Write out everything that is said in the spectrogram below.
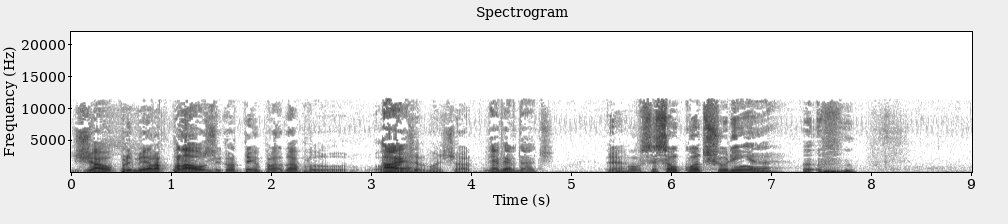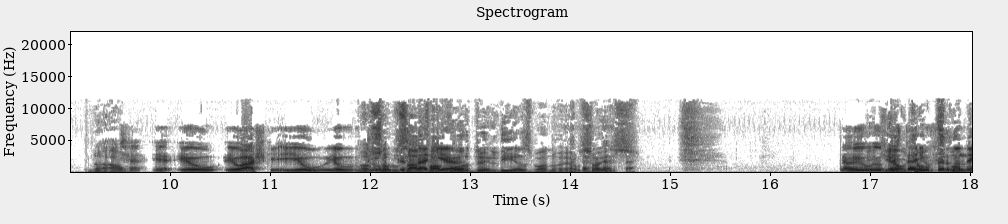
já o primeiro aplauso que eu tenho para dar pro o Ah, é? Roger Machado. É verdade. É. Pô, vocês são quantos churinha? Não, É, eu, eu acho que eu, eu, nós eu somos a testaria... favor do Elias, Manuel, só isso. Não, eu, eu Que é o testaria o Fernando desculpa,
